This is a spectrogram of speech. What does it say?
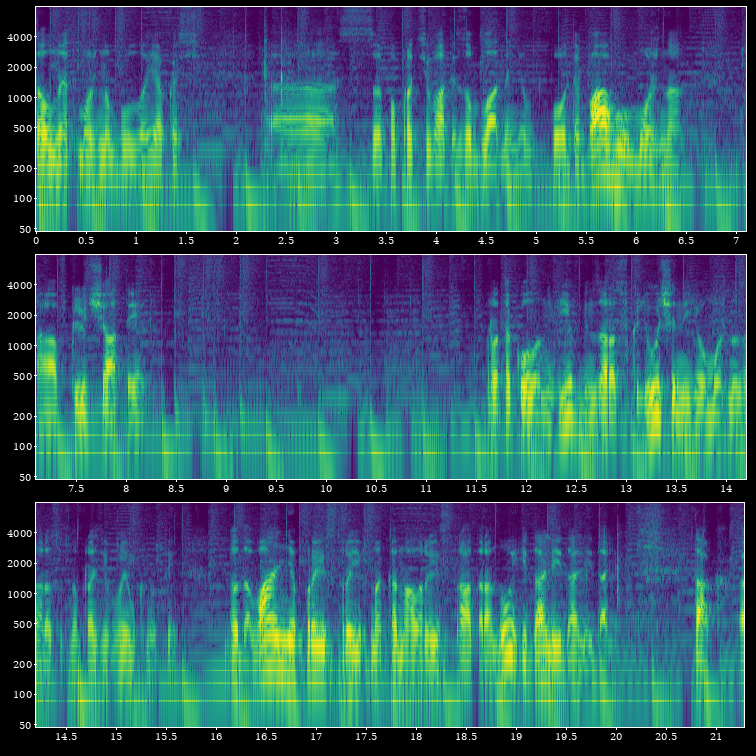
Telnet можна було якось е, попрацювати з обладнанням по дебагу, можна е, включати протокол NVIV, він зараз включений, його можна зараз от наразі вимкнути. Додавання пристроїв на канал реєстратора, ну і далі, і далі, і далі. Так, е,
